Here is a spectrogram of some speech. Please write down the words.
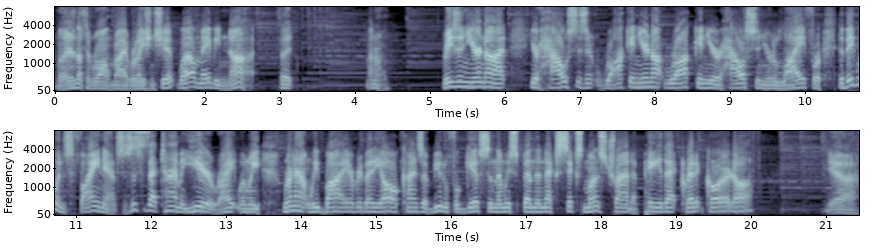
Well, there's nothing wrong with my relationship. Well, maybe not, but I don't know. Reason you're not, your house isn't rocking, you're not rocking your house and your life, or the big one's finances. This is that time of year, right? When we run out and we buy everybody all kinds of beautiful gifts, and then we spend the next six months trying to pay that credit card off. Yeah,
